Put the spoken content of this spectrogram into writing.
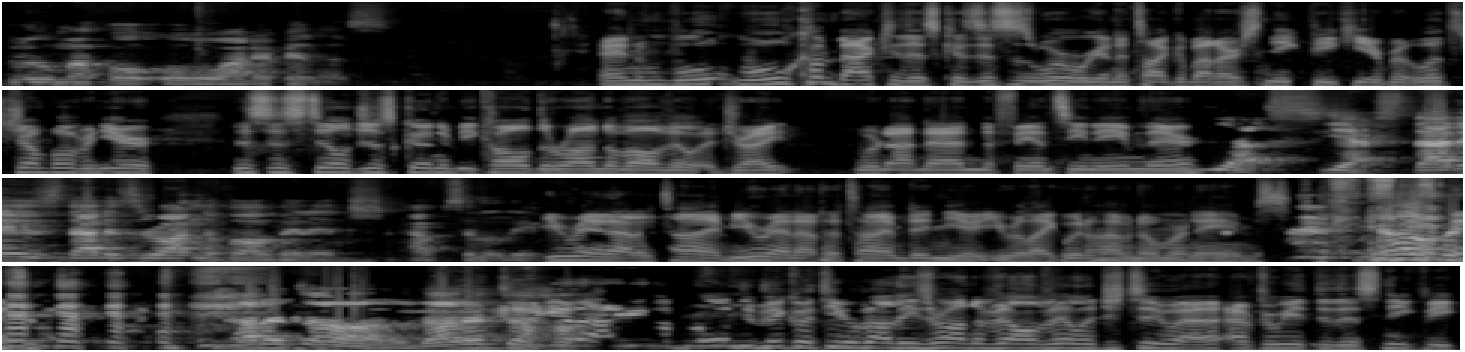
Blue Mahoe Water Villas. And we'll we'll come back to this because this is where we're going to talk about our sneak peek here. But let's jump over here. This is still just going to be called the Rondoval Village, right? We're not adding the fancy name there. Yes, yes, that is that is Rondoval Village. Absolutely. You ran out of time. You ran out of time, didn't you? You were like, we don't have no more names. no, not at all. Not at all. I got a bone to pick with you about these Rondoval Village too. After we did the sneak peek,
